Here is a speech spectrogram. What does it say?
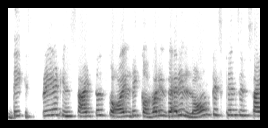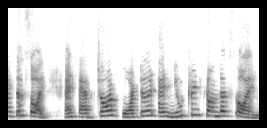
They spread inside the soil. They cover a very long distance inside the soil and absorb water and nutrients from the soil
